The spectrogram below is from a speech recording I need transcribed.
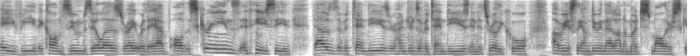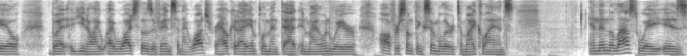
AV. They call them Zoomzillas, right, where they have all the screens and you see thousands of attendees or hundreds of attendees, and it's really cool. Obviously, I'm doing that on a much smaller scale, but you know, I, I watch those events and I watch for how could I implement that in my own way or offer something similar to my clients. And then the last way is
